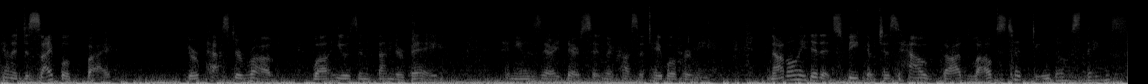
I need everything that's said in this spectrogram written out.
kind of discipled by your pastor Rob while he was in Thunder Bay. And he was right there sitting across the table for me. Not only did it speak of just how God loves to do those things,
